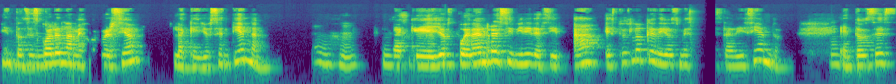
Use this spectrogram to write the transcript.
Entonces, ¿cuál es la mejor versión? La que ellos entiendan. La que ellos puedan recibir y decir, ah, esto es lo que Dios me está diciendo. Entonces,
